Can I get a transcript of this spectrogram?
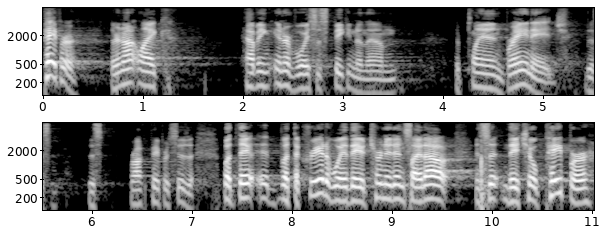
paper, they're not like having inner voices speaking to them. They're playing brain age, this, this rock, paper, scissors. But, they, but the creative way, they would turn it inside out, and so they'd show paper,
